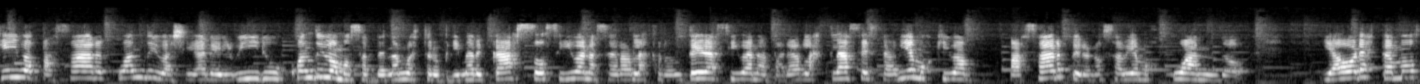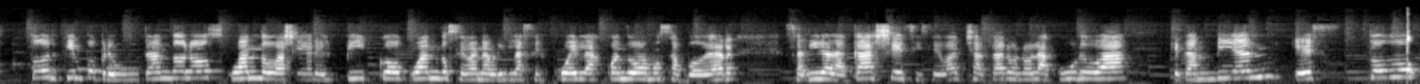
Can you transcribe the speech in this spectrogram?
qué iba a pasar, cuándo iba a llegar el virus, cuándo íbamos a tener nuestro primer caso, si iban a cerrar las fronteras, si iban a parar las clases, sabíamos que iba a pasar, pero no sabíamos cuándo. Y ahora estamos todo el tiempo preguntándonos cuándo va a llegar el pico, cuándo se van a abrir las escuelas, cuándo vamos a poder salir a la calle, si se va a achatar o no la curva, que también es todo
